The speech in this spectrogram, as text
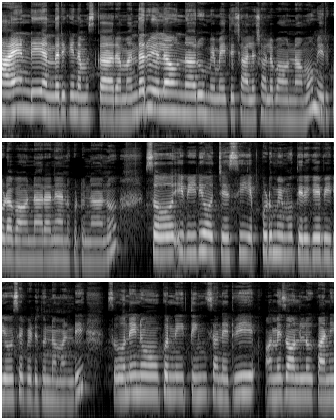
హాయ్ అండి అందరికీ నమస్కారం. అందరూ ఎలా ఉన్నారు? మేమైతే చాలా చాలా బాగున్నాము. మీరు కూడా బాగున్నారని అనుకుంటున్నాను. సో ఈ వీడియో వచ్చేసి ఎప్పుడు మేము తిరిగే వీడియోసే పెడుతున్నామండి. సో నేను కొన్ని థింగ్స్ అనేటివి అమెజాన్లో కానీ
